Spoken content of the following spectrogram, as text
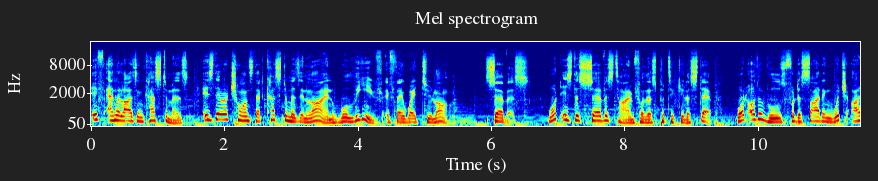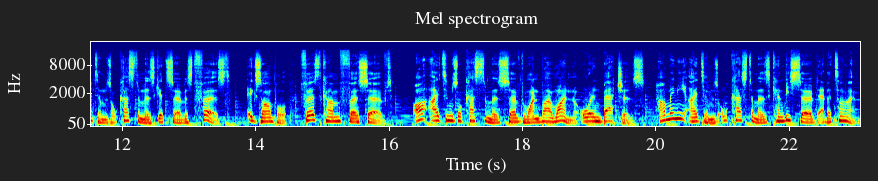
If analyzing customers, is there a chance that customers in line will leave if they wait too long? Service. What is the service time for this particular step? What are the rules for deciding which items or customers get serviced first? Example, first come, first served. Are items or customers served one by one or in batches? How many items or customers can be served at a time?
